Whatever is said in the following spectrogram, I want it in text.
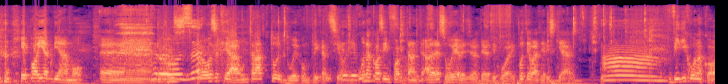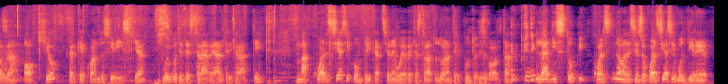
e poi abbiamo eh, Rose. Rose che ha un tratto e due complicazioni. Due Una cosa importante, allora adesso voi avete già tirati fuori, potevate rischiare. Ah, Vi dico una cosa, occhio, perché quando si rischia, voi potete estrarre altri tratti, ma qualsiasi complicazione voi avete estratto durante il punto di svolta, più di la distopia, quals- no, ma nel senso qualsiasi vuol dire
